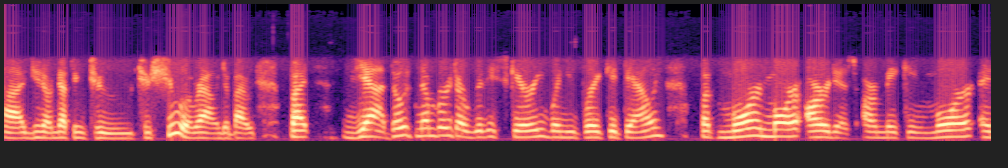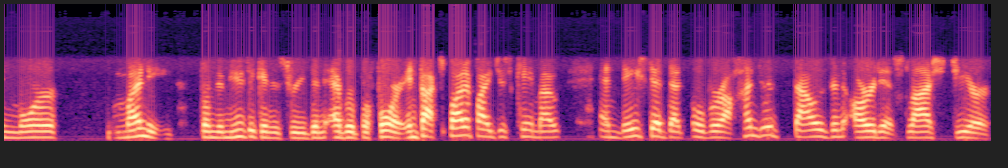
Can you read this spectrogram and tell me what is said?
uh, you know nothing to to shoo around about. But yeah, those numbers are really scary when you break it down. But more and more artists are making more and more money from the music industry than ever before. In fact, Spotify just came out and they said that over a hundred thousand artists last year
